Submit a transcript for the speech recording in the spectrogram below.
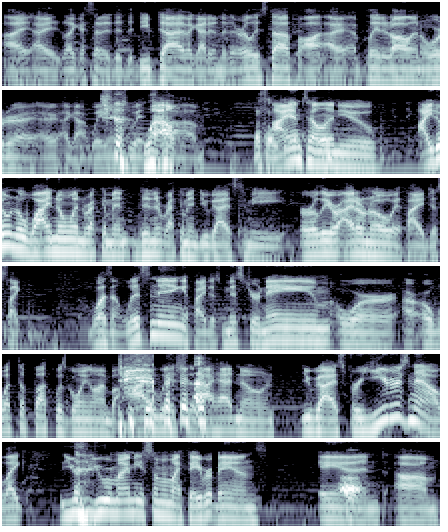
I, I like I said, I did the deep dive. I got into the early stuff. I, I played it all in order. I, I, I got way into it. Wow. Um, That's a I am telling you, I don't know why no one recommend didn't recommend you guys to me earlier. I don't know if I just like wasn't listening, if I just missed your name, or or, or what the fuck was going on. But I wish that I had known you guys for years now. Like you, you remind me of some of my favorite bands, and um,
